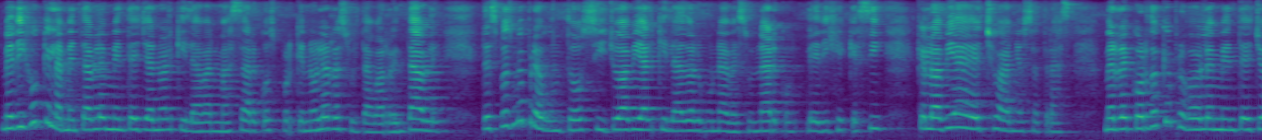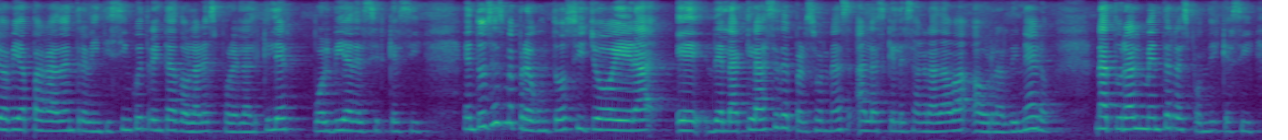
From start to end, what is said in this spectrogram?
Me dijo que lamentablemente ya no alquilaban más arcos porque no le resultaba rentable. Después me preguntó si yo había alquilado alguna vez un arco. Le dije que sí, que lo había hecho años atrás. Me recordó que probablemente yo había pagado entre 25 y 30 dólares por el alquiler. Volví a decir que sí. Entonces me preguntó si yo era eh, de la clase de personas a las que les agradaba ahorrar dinero. Naturalmente respondí que sí.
